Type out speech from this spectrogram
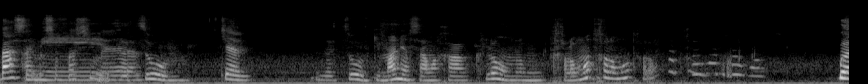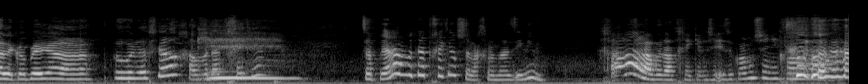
באסה עם אני... הסופשים זה האלה. עצוב. כן. זה עצוב, כי מה אני עושה מחר? כלום. לא- חלומות, חלומות, חלומות, חלומות, חלומות. מה, לגבי העבודה שלך? עבודת חקר? תספרי על העבודת חקר שלך למאזינים. חרא על עבודת חקר שלי, זה כל מה שאני יכולה לומר.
